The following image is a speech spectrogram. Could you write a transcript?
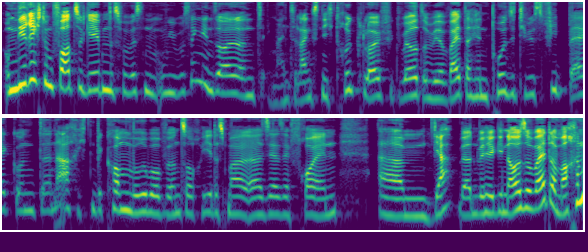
um die Richtung vorzugeben, dass wir wissen, wo es hingehen soll. Und ich meine, solange es nicht rückläufig wird und wir weiterhin positives Feedback und äh, Nachrichten bekommen, worüber wir uns auch jedes Mal äh, sehr, sehr freuen, ähm, ja, werden wir hier genauso weitermachen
